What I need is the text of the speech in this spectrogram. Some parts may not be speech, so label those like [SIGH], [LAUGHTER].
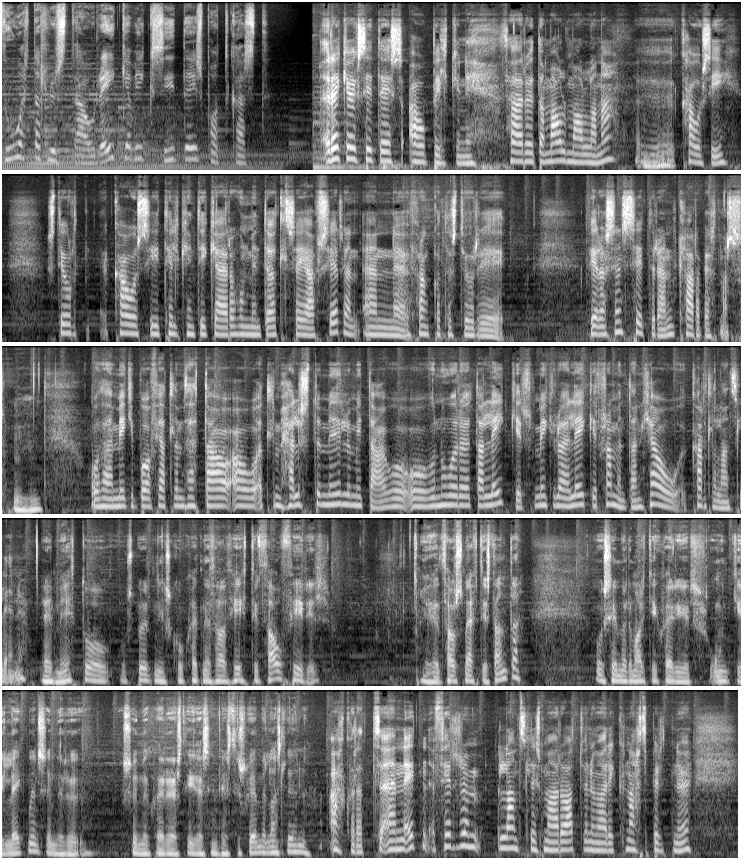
Þú ert að hlusta á Reykjavík C-Days podcast. Reykjavík C-Days á bylgjunni. Það eru þetta málmálana, mm -hmm. uh, KSI. Stjórn KSI tilkynnti í gæra, hún myndi öll segja af sér en, en uh, frangandastjóri félagsins situr enn, Klara Bjartmars. Mm -hmm. Og það er mikið búið að fjalla um þetta á, á öllum helstu miðlum í dag og, og nú eru þetta leikir, mikilvægi leikir framöndan hjá Karlalandsliðinu. Eða mitt og, og spurning sko hvernig það hittir þá fyrir, þá sem eftir standa og sem eru margir hverjir ungir leikmenn sem eru sumi hverju að stíga sem fyrstu skvemi landsliðinu. Akkurat, en einn fyrrum landsliðsmaður og atvinnumar í Knattbyrnu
